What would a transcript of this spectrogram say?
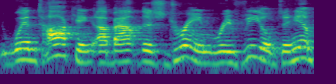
when talking about this dream revealed to him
